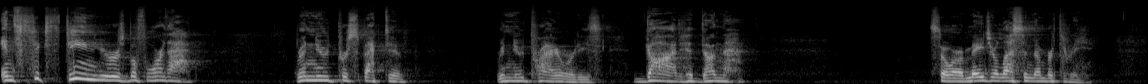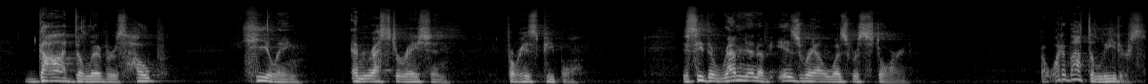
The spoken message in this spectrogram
in 16 years before that. Renewed perspective, renewed priorities. God had done that. So, our major lesson number three God delivers hope, healing, and restoration for his people. You see, the remnant of Israel was restored. But what about the leaders?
